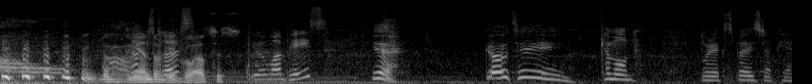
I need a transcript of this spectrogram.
That's the end of your glasses. You in one piece? Yeah. Go team! Come on. We're exposed up here.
